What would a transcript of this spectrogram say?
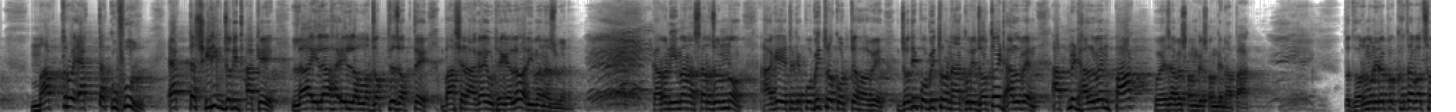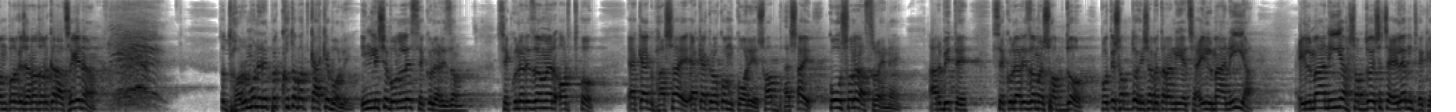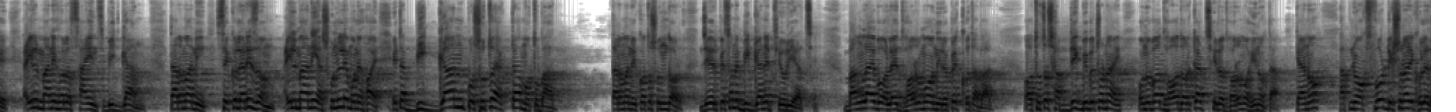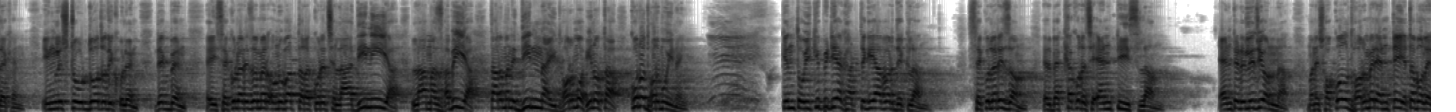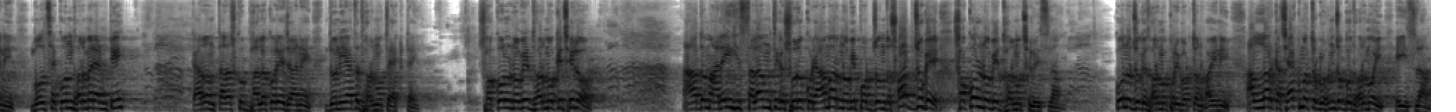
মাত্র একটা কুফুর, একটা শিরিক যদি থাকে, লা জপতে জপতে বাসের আগায় উঠে গেলেও আর ইমান আসবে না। কারণ ইমান আসার জন্য আগে এটাকে পবিত্র করতে হবে। যদি পবিত্র না করে, যতই ঢালবেন, আপনি ঢালবেন পাক, হয়ে যাবে সঙ্গে সঙ্গে না পাক। তো ধর্মনিরপেক্ষতাবাদ সম্পর্কে জানা দরকার আছে কি না? তো ধর্মনিরপেক্ষতাবাদ কাকে বলে? ইংলিশে বললে সেকুলারিজম সেকুলারিজমের অর্থ এক এক ভাষায় এক এক রকম করে, সব ভাষায় কৌশলের আশ্রয় নেয়। আরবিতে সেকুলারিজমের শব্দ, প্রতিশব্দ হিসাবে তারা নিয়েছে, ইলমানিয়া। ইলমানিয়া শব্দ এসেছে এলেম থেকে। ইল মানে হলো সায়েন্স, বিজ্ঞান। তার মানে সেকুলারিজম, ইলমানিয়া শুনলে মনে হয় এটা বিজ্ঞান প্রসূত একটা মতবাদ। তার মানে কত সুন্দর যে এর পেছনে বিজ্ঞানের থিওরি আছে। বাংলায় বলে ধর্ম নিরপেক্ষতাবাদ অথচ শাব্দিক বিবেচনায় অনুবাদ হওয়া দরকার ছিল ধর্মহীনতা। কেন? আপনি অক্সফোর্ড ডিকশনারি খুলে দেখেন। ইংলিশ টু উর্দুও যদি খুলেন, দেখবেন এই সেকুলারিজমের অনুবাদ তারা করেছে লা দিনিয়া, লা মাঝহাবিয়া তার মানে দিন নাই, ধর্মহীনতা, কোনো ধর্মই নাই। কিন্তু উইকিপিডিয়া ঘাটতে গিয়ে আবার দেখলাম, সেকুলারিজম এর ব্যাখ্যা করেছে অ্যান্টি ইসলাম অ্যান্টি রিলিজিয়ন না মানে সকল ধর্মের অ্যান্টি এটা বলেনি। বলছে কোন ধর্মের অ্যান্টি? কারণ তারা খুব ভালো করে জানে, দুনিয়াতে ধর্ম তো একটাই। সকল নবীর ধর্ম কি ছিল? আদম আলাইহি সালাম থেকে শুরু করে আমার নবী পর্যন্ত সব যুগে সকল নবীর ধর্ম ছিল ইসলাম। কোন যুগে ধর্ম পরিবর্তন হয়নি। আল্লাহর কাছে একমাত্র গ্রহণযোগ্য ধর্মই এই ইসলাম।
